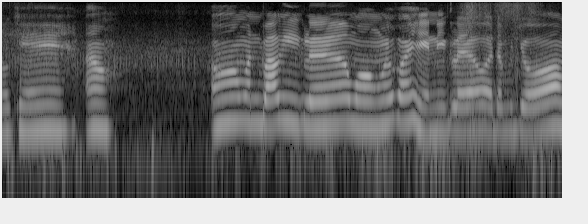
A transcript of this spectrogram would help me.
โอเค เอ้าอ๋อ มันบักอีกแล้ว มองไม่ค่อยเห็นอีกแล้วอะท่านผู้ชม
